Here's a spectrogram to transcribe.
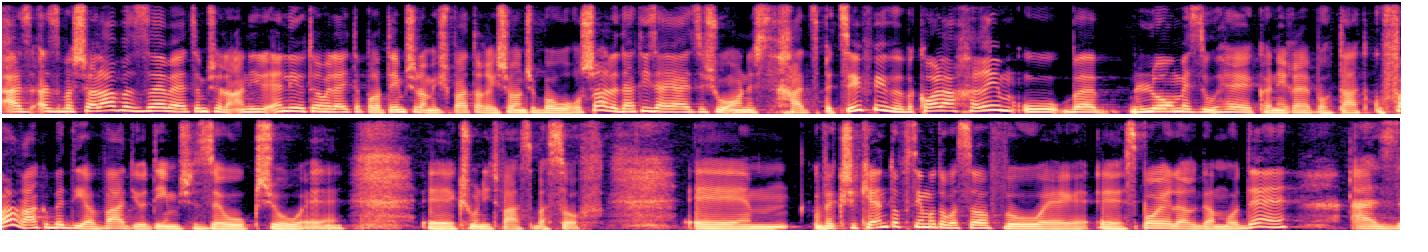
אז, אז בשלב הזה בעצם של, אני, אין לי יותר מדי את הפרטים של המשפט הראשון שבו הוא הורשע, לדעתי זה היה איזשהו אונס אחד ספציפי ובכל האחרים הוא ב, לא מזוהה. מזוהה כנראה באותה תקופה, רק בדיעבד יודעים שזהו כשהוא, אה, אה, כשהוא נתפס בסוף. אה, וכשכן תופסים אותו בסוף והוא ספוילר גם מודה, אז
